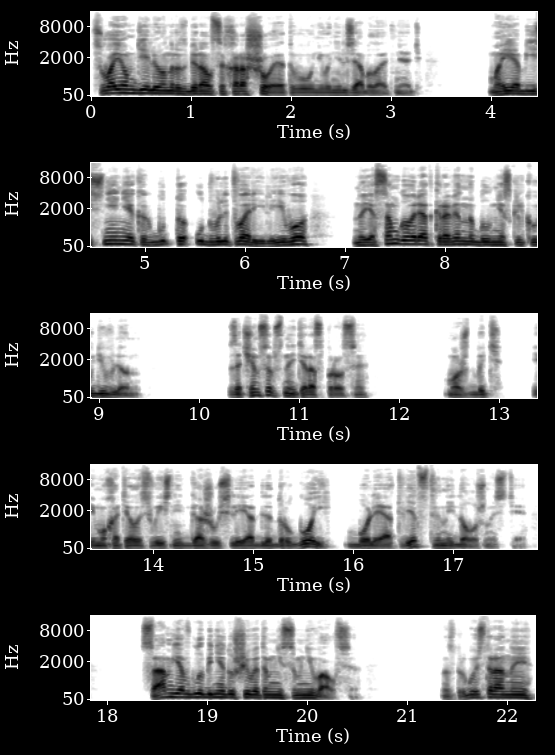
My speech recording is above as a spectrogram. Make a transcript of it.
В своем деле он разбирался хорошо, этого у него нельзя было отнять. Мои объяснения как будто удовлетворили его, но я сам, говоря откровенно, был несколько удивлен. Зачем, собственно, эти расспросы? Может быть, ему хотелось выяснить, гожусь ли я для другой, более ответственной должности. Сам я в глубине души в этом не сомневался. Но, с другой стороны,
